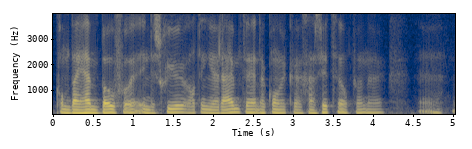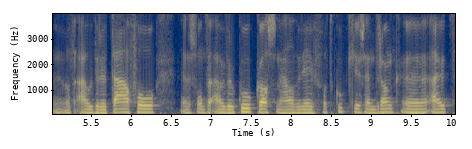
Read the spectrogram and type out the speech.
kon bij hem boven in de schuur, had in je ruimte. En daar kon ik gaan zitten op een uh, wat oudere tafel. En er stond een oudere koelkast en haalde hij even wat koekjes en drank uh, uit.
